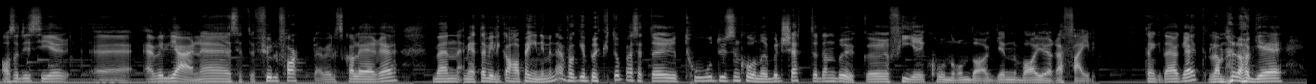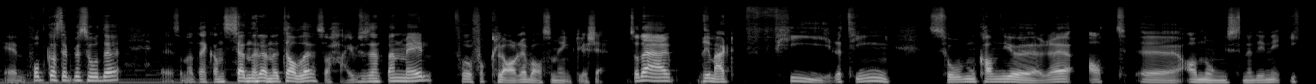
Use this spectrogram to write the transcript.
Altså, de sier eh, jeg vil gjerne sette full fart, jeg vil skalere, men Meta vil ikke ha pengene mine. Jeg får ikke brukt opp. Jeg setter 2000 kroner i budsjett, den bruker 4 kroner om dagen. Hva gjør jeg feil? Tenker jeg, greit, la meg lage en podkastepisode, eh, sånn at jeg kan sende denne til alle. Så hei hvis du sendt meg en mail for å forklare hva som egentlig skjer. Så det er primært fire ting som kan gjøre at eh, annonsene dine ikke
